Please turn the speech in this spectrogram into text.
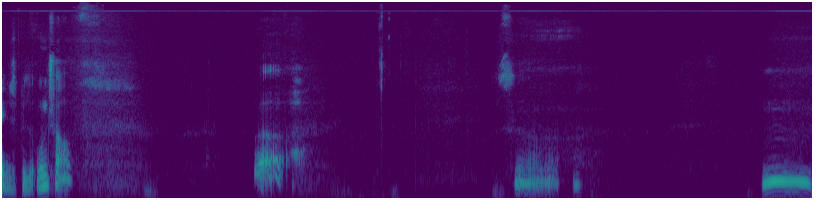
Okay, das ist ein bisschen unscharf. So. Hm.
